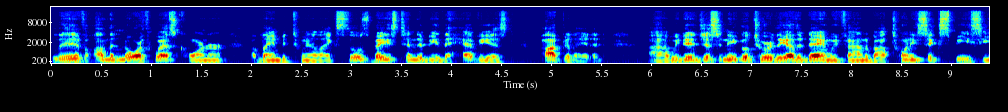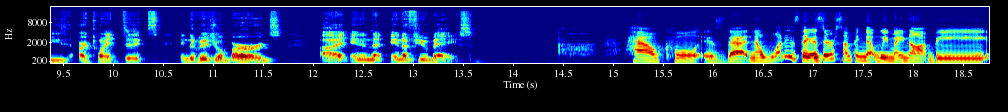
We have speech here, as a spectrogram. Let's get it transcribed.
live on the northwest corner of Land Between the Lakes. Those bays tend to be the heaviest populated. Uh, we did just an eagle tour the other day, and we found about 26 species or 26 individual birds uh, in in a few bays. How cool is that? Now, what is there? Is there something that we may not be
